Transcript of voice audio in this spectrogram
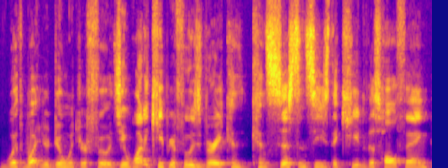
with what you're doing with your foods. You want to keep your foods very con- consistency is the key to this whole thing.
